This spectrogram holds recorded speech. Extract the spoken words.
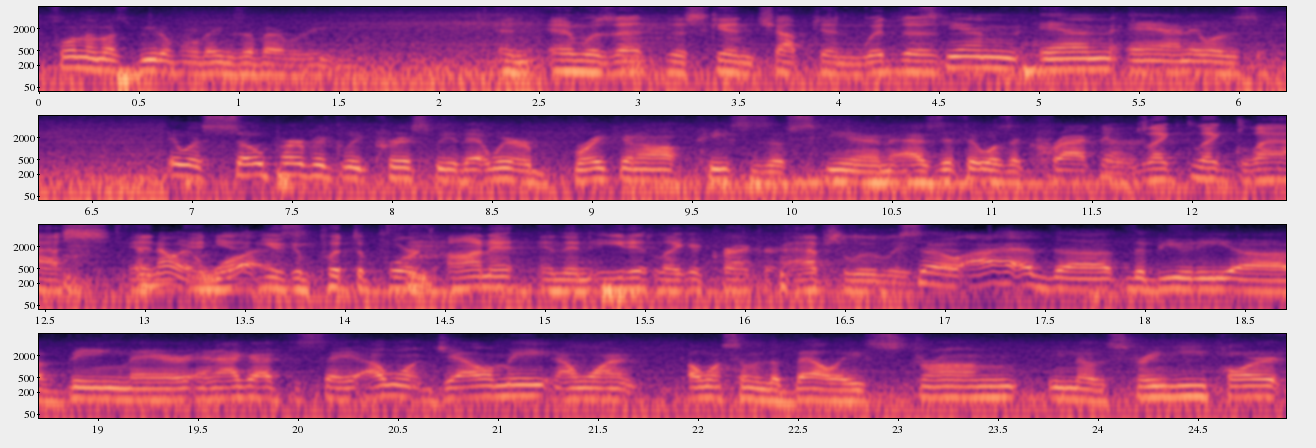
It's one of the most beautiful things I've ever eaten. And and was that the skin chopped in with the? Skin in, and it was it was so perfectly crispy that we were breaking off pieces of skin as if it was a cracker. Yeah, like like glass, and, No, it and was. You, you can put the pork on it and then eat it like a cracker. Absolutely. So I had the the beauty of being there, and I got to say I want jowl meat, and I want I want some of the belly strung, you know, the stringy part,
